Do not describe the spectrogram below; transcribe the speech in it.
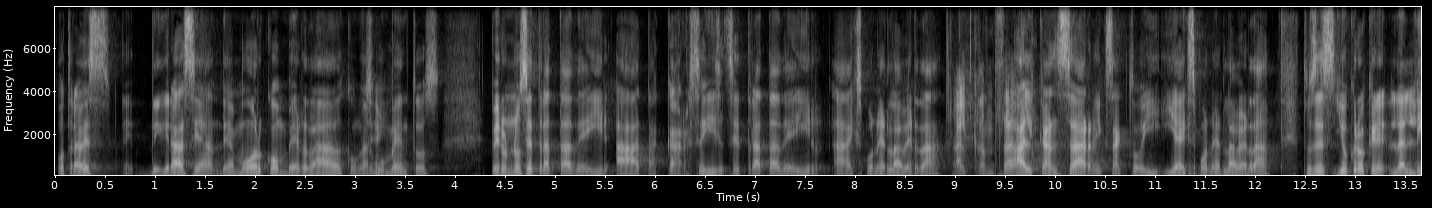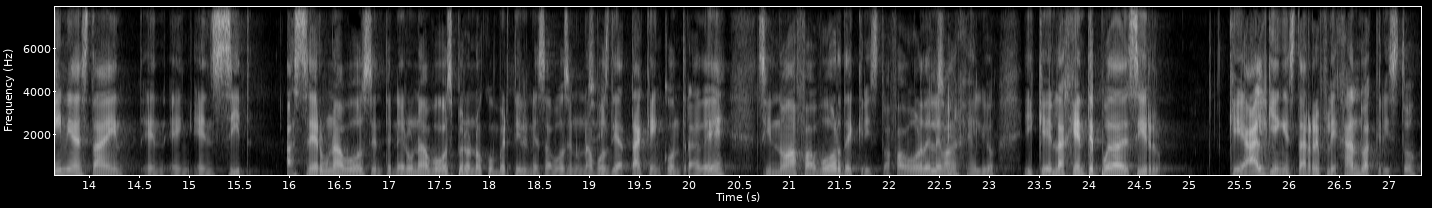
otra vez, eh, de gracia, de amor, con verdad, con argumentos. Pero no se trata de ir a atacar, se, se, trata de ir a exponer la verdad. Alcanzar. Alcanzar, exacto, y, a exponer la verdad. Entonces, yo creo que la línea está en, en, en, en hacer una voz, en tener una voz, pero no convertir en esa voz en una voz de ataque en contra de, sino a favor de Cristo, a favor del Evangelio, y que la gente pueda decir, que alguien está reflejando a Cristo,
